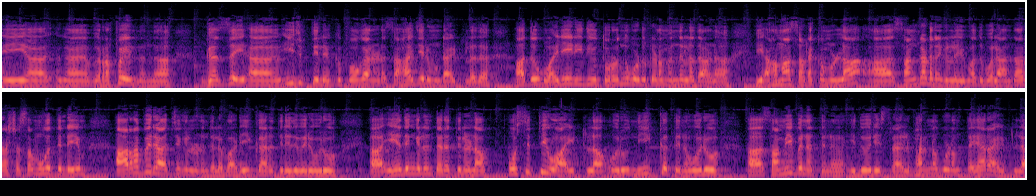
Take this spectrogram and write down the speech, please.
ഈ റഫയിൽ നിന്ന് ഗസ ഈജിപ്തിലേക്ക് പോകാനുള്ള സാഹചര്യം ഉണ്ടായിട്ടുള്ളത്. അത് വലിയ രീതിയിൽ തുറന്നു കൊടുക്കണം എന്നുള്ളതാണ് ഈ ഹമാസ് അടക്കമുള്ള സംഘടനകളെയും അതുപോലെ അന്താരാഷ്ട്ര സമൂഹത്തിന്റെയും അറബ് രാജ്യങ്ങളുടെ നിലപാട്. ഈ കാര്യത്തിൽ ഇതുവരെ ഒരു ഏതെങ്കിലും തരത്തിലുള്ള പോസിറ്റീവായിട്ടുള്ള ഒരു നീക്കത്തിന് ഒരു സമീപനത്തിന് ഇതുവരെ ഇസ്രായേൽ ഭരണകൂടം തയ്യാറായിട്ടില്ല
